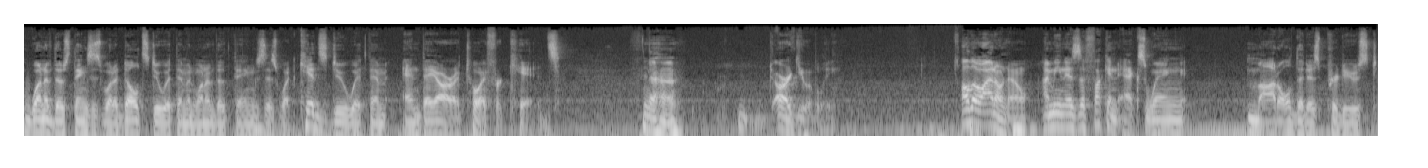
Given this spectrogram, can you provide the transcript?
one of those things is what adults do with them, and one of those things is what kids do with them, and they are a toy for kids, Uh-huh. arguably. Although I don't know. I mean, as a fucking X-wing model that is produced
